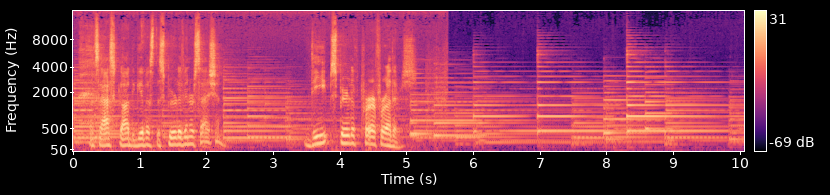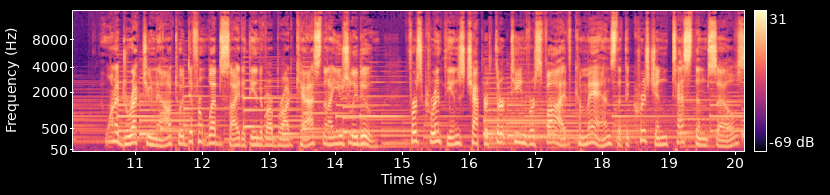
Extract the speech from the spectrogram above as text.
let's ask God to give us the spirit of intercession, deep spirit of prayer for others. Want to direct you now to a different website at the end of our broadcast than I usually do. 1 Corinthians chapter 13 verse 5 commands that the Christian test themselves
